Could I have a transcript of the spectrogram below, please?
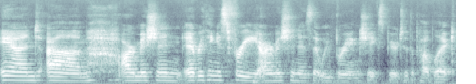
And um, our mission, everything is free. Our mission is that we bring Shakespeare to the public.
